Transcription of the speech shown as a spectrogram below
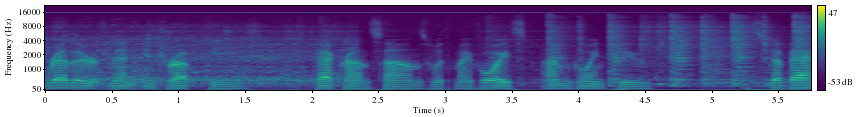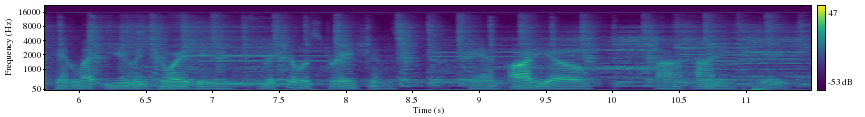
Rather than interrupt the background sounds with my voice, I'm going to step back and let you enjoy the rich illustrations and audio uh, on each page.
